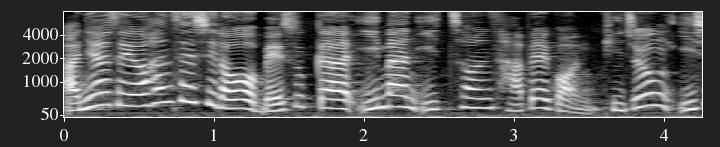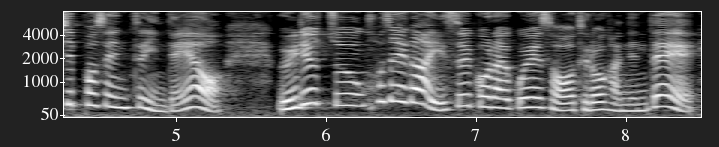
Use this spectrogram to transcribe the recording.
안녕하세요. 한세 실업 매수가 22,400원, 비중 20%인데요. 의류 쪽 호재가 있을 거라고 해서 들어갔는데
